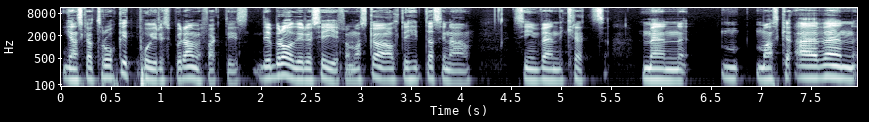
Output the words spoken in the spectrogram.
ganska tråkigt på juristprogrammet faktiskt. Det är bra det du säger, för man ska alltid hitta sina, sin vänkrets. Men man ska även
